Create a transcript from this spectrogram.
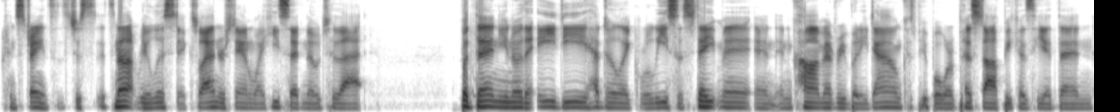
constraints. It's just, it's not realistic. So I understand why he said no to that. But then, you know, the AD had to like release a statement and, and calm everybody down because people were pissed off because he had then,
